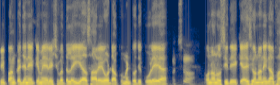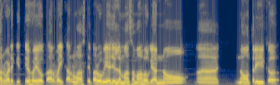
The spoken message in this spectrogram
ਵੀ ਪੰਕਜ ਨੇ ਕਿਵੇਂ ਰਿਸ਼ਵਤ ਲਈ ਆ ਸਾਰੇ ਉਹ ਡਾਕੂਮੈਂਟ ਉਹਦੇ ਕੋਲੇ ਆ। ਅੱਛਾ। ਉਹਨਾਂ ਨੂੰ ਅਸੀਂ ਦੇ ਕੇ ਆਏ ਸੀ ਉਹਨਾਂ ਨੇ ਗਾਂ ਫਾਰਵਰਡ ਕੀਤੇ ਹੋਏ ਉਹ ਕਾਰਵਾਈ ਕਰਨ ਵਾਸਤੇ ਪਰ ਉਹ ਵੀ ਅਜੇ ਲੰਮਾ ਸਮਾਂ ਹੋ ਗਿਆ 9 9 ਤਰੀਕ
